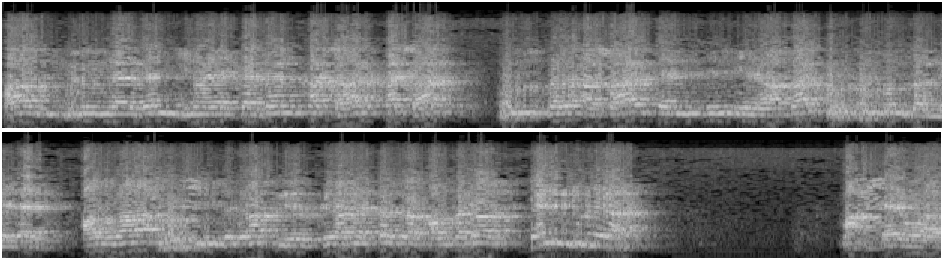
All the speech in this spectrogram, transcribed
bazı zulümlerden, cinayetlerden kaçar, kaçar, hudutları aşar, kendisini yere atar, kurtuldum zanneder. Allah işimizi bırakmıyor, kıyametten sonra kalkacak, gelin buraya! Mahşer var,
